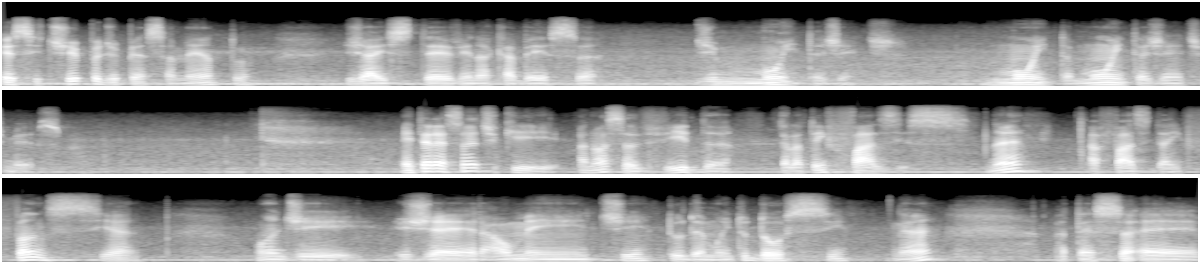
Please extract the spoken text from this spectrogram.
esse tipo de pensamento já esteve na cabeça de muita gente. Muita, muita gente mesmo. É interessante que a nossa vida, ela tem fases, né? A fase da infância, onde geralmente tudo é muito doce, né? Atenção, é,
